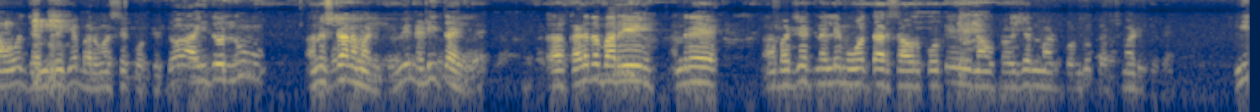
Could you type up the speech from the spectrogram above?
ನಾವು ಜನರಿಗೆ ಭರವಸೆ ಕೊಟ್ಟಿದ್ದು, ಐದನ್ನು ಅನುಷ್ಠಾನ ಮಾಡಿದ್ದೀವಿ, ನಡೀತಾ ಇದೆ. ಕಳೆದ ಬಾರಿ ಅಂದರೆ ಬಜೆಟ್ನಲ್ಲಿ ಮೂವತ್ತಾರು ಸಾವಿರ ಕೋಟಿ ನಾವು ಪ್ರೊವಿಷನ್ ಮಾಡಿಕೊಂಡು ಖರ್ಚು ಮಾಡಿದ್ದೇವೆ. ಈ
